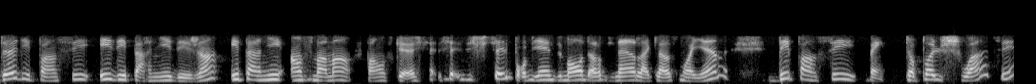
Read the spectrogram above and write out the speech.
de dépenser et d'épargner des gens. Épargner en ce moment, je pense que c'est difficile pour bien du monde ordinaire de la classe moyenne. Dépenser, ben, t'as pas le choix, tu sais.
